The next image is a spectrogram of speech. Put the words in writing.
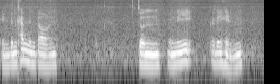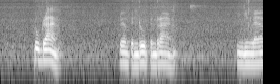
เห็นเป็นขั้นเป็นตอน จนวันนี้ก็ได้เห็นรูปร่าง เริ่มเป็นรูปเป็นร่าง จริงๆแล้ว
